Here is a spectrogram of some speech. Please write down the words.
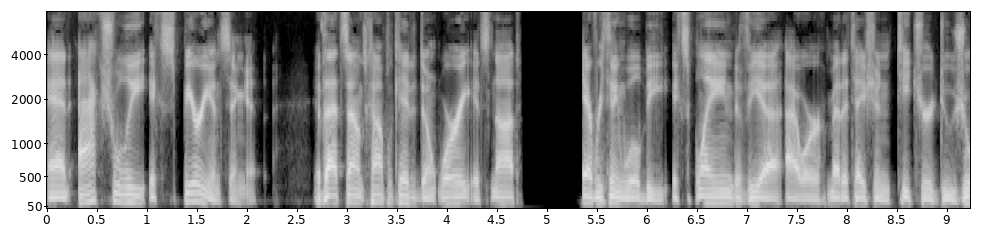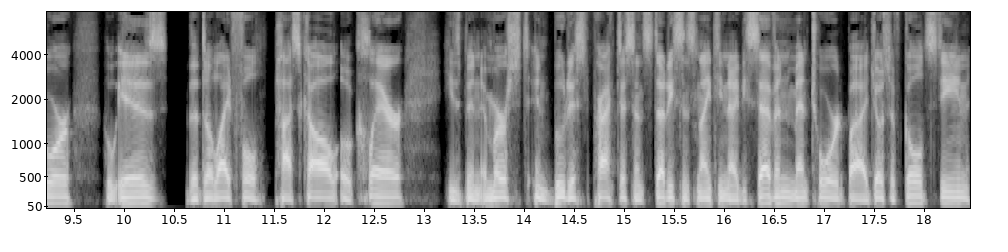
and actually experiencing it. If that sounds complicated, don't worry. It's not. Everything will be explained via our meditation teacher du jour, who is the delightful Pascal Auclair. He's been immersed in Buddhist practice and study since 1997, mentored by Joseph Goldstein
